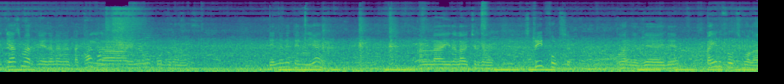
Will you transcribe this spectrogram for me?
வித்தியாசமாக இருக்குங்க இதெல்லாம். என்ன டக்கீலா என்னென்னமோ போட்டிருக்காங்க. என்னன்னே தெரியலையே. கடல இதெல்லாம் வச்சுருக்காங்க. ஸ்ட்ரீட் ஃபுட்ஸு பாருங்க இது ஃப்ரைடு ஃப்ரூட்ஸ் போல்.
